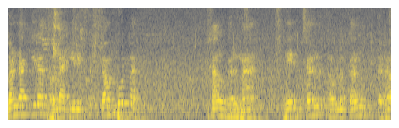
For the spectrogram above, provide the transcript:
गण्डकी र धौलागिरीको सम्पूर्ण ठाउँहरूमा निरीक्षण अवलोकन र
